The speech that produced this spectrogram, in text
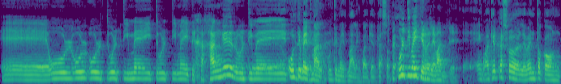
Eh, ul- ul- ult- ultimate, Ultimate Hanger, Ultimate... Ultimate mal, Ultimate mal en cualquier caso. Ultimate irrelevante. En cualquier caso, el evento con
